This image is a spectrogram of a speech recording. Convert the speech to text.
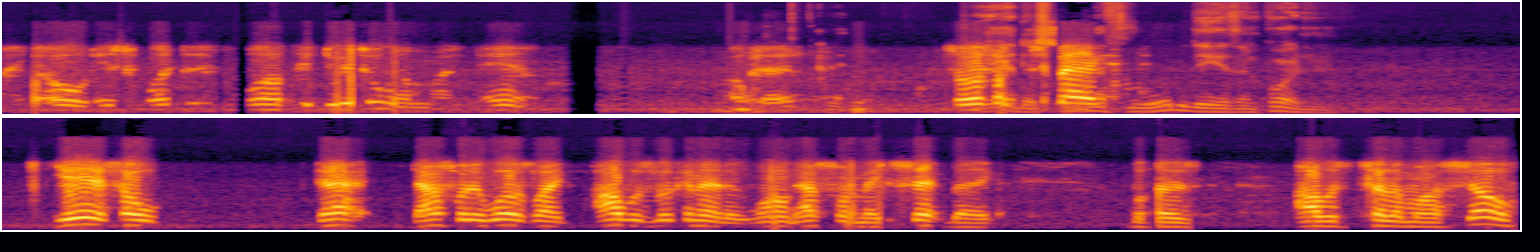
like yo, this what the what could do it to? I'm like, damn. Okay. So it's Yeah, like the share fluidity is important. Yeah, so that that's what it was. Like I was looking at it wrong. That's what made setback because I was telling myself,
